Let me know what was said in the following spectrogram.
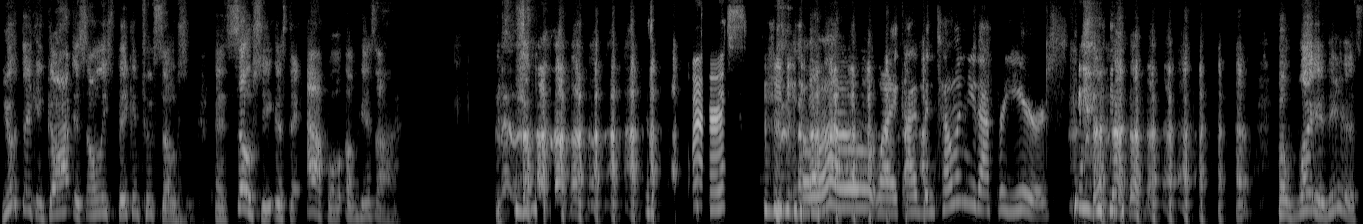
You're thinking God is only speaking to Soshi, and Soshi is the apple of his eye. Worse. Hello, like I've been telling you that for years. But what it is,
